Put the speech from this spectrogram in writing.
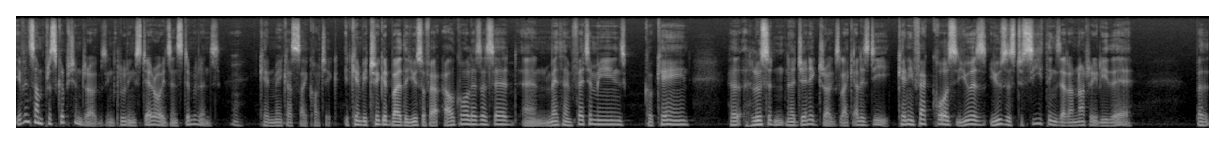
even some prescription drugs, including steroids and stimulants, Mm. can make us psychotic. It can be triggered by the use of alcohol, as I said, and methamphetamines, cocaine, hallucinogenic drugs like LSD can in fact cause us- users to see things that are not really there. But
